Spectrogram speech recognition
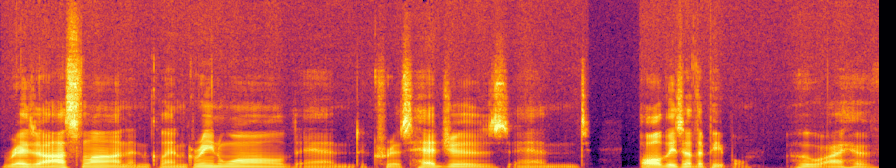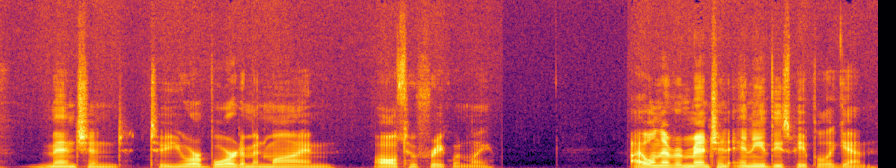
Reza Aslan and Glenn Greenwald and Chris Hedges and all these other people who I have mentioned to your boredom and mine all too frequently. I will never mention any of these people again.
